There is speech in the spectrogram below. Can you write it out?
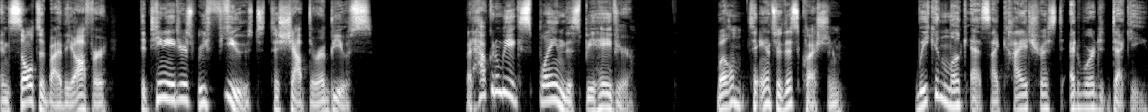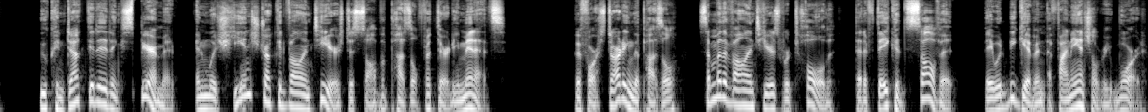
Insulted by the offer, the teenagers refused to shout their abuse. But how can we explain this behavior? Well, to answer this question, we can look at psychiatrist Edward Deci, who conducted an experiment in which he instructed volunteers to solve a puzzle for 30 minutes. Before starting the puzzle, some of the volunteers were told that if they could solve it, they would be given a financial reward.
